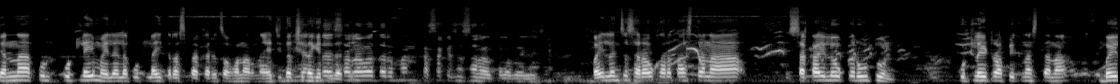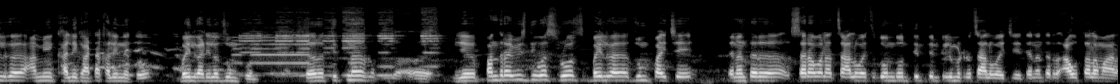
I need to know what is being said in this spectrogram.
त्यांना कुठल्याही महिलेला कुठलाही त्रास प्रकारचा होणार नाही याची दक्षता घेतली जाते. सरावादरम्यान कसा कसा सराव केला बैलाचा? बैलांचा सराव करत असताना सकाळी लवकर उठून कुठलंही ट्रॉफिक नसताना बैल आम्ही खाली घाटाखाली नेतो बैलगाडीला जुंपून तर तिथनं म्हणजे पंधरा वीस दिवस रोज बैल जुंपायचे त्यानंतर सरावाला चालवायचं दोन दोन तीन तीन किलोमीटर चालवायचे त्यानंतर अवताला मार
